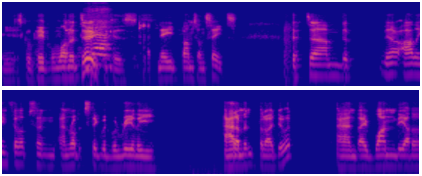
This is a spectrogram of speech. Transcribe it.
musical people want to do Yeah. because they need bums on seats. But um, the, you know, Arlene Phillips and, and Robert Stigwood were really adamant that I do it. And they won the other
